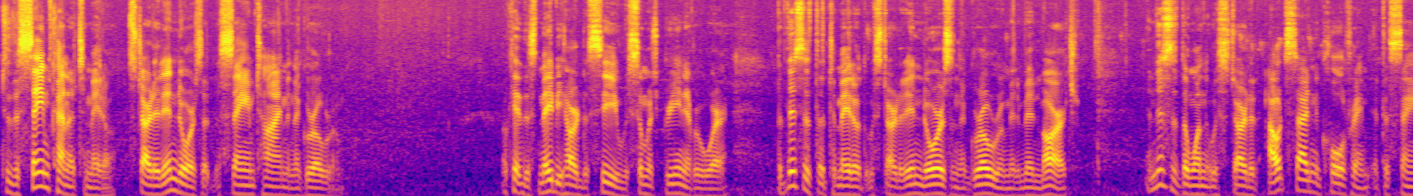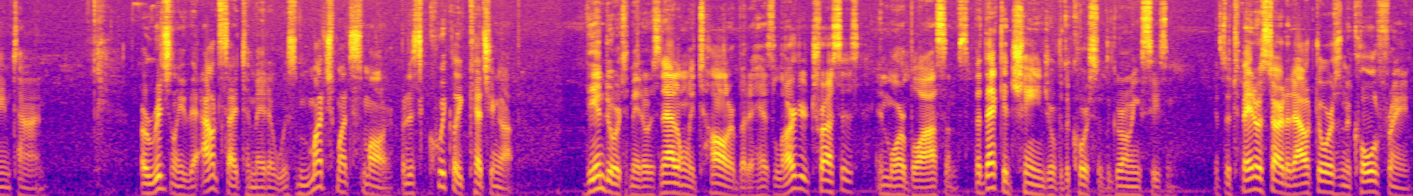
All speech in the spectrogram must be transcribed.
to the same kind of tomato started indoors at the same time in the grow room. Okay, this may be hard to see with so much green everywhere, but this is the tomato that was started indoors in the grow room in mid-March, and this is the one that was started outside in the cold frame at the same time. Originally, the outside tomato was much, much smaller, but it's quickly catching up. The indoor tomato is not only taller, but it has larger trusses and more blossoms, but that could change over the course of the growing season. If the tomato started outdoors in a cold frame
